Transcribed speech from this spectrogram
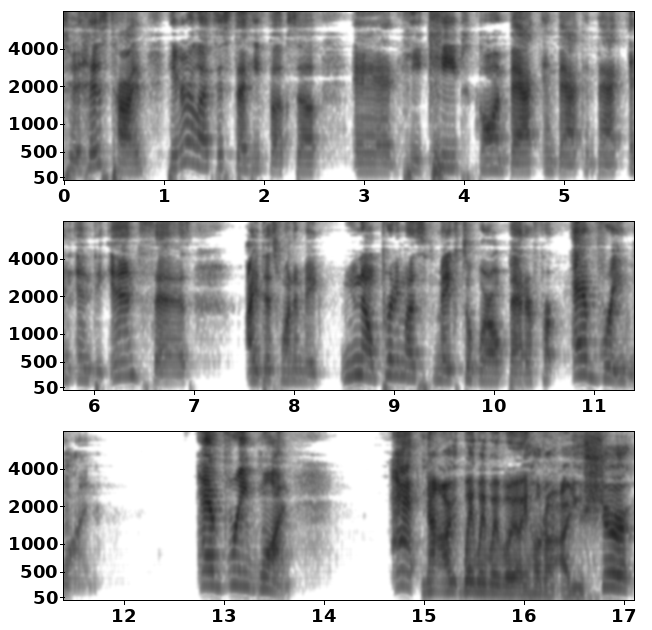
to his time, he realizes that he fucks up, and he keeps going back and back and back, and in the end says, "I just want to make you know, pretty much makes the world better for everyone." Everyone. At Now, are, wait, wait, wait, wait, wait. Hold on. Are you sure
